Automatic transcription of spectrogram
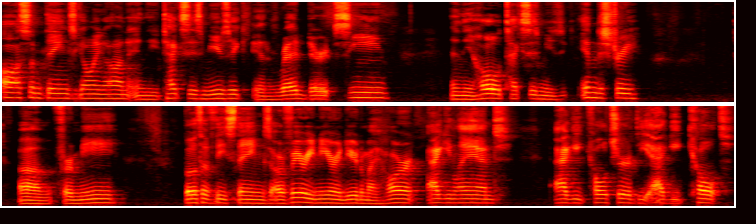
awesome things going on in the Texas music and red dirt scene and the whole Texas music industry. Um, for me, both of these things are very near and dear to my heart. Aggie land, Aggie culture, the Aggie cult.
